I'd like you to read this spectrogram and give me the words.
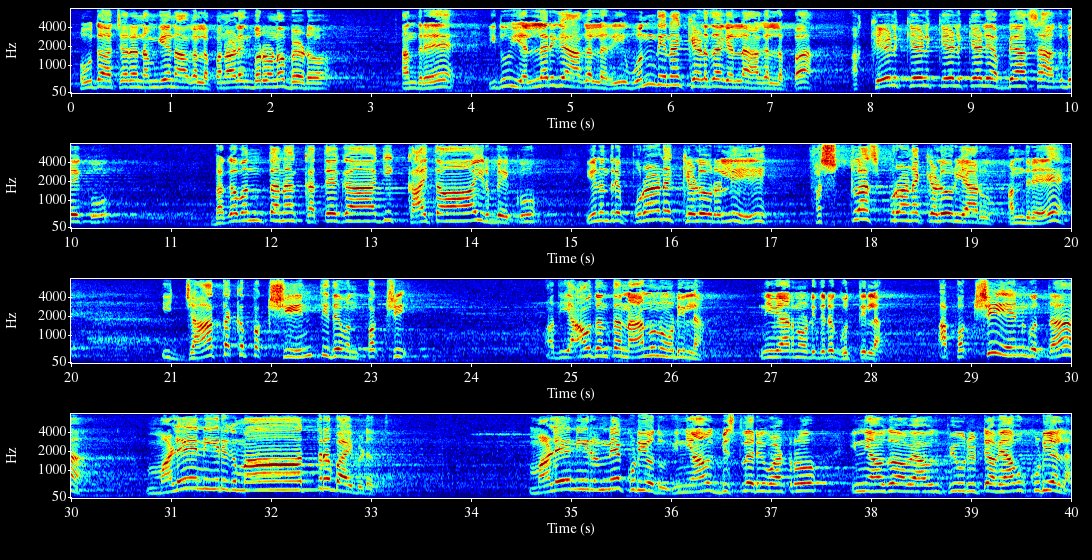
ಹೌದಾ ಆಚಾರ್ಯ ನಮಗೇನಾಗಲ್ಲಪ್ಪ ನಾಳೆಯಿಂದ ಬರೋಣ ಬೇಡೋ? ಅಂದರೆ ಇದು ಎಲ್ಲರಿಗೆ ಆಗಲ್ಲ ರೀ, ಒಂದಿನ ಕೇಳಿದಾಗೆಲ್ಲ ಆಗಲ್ಲಪ್ಪ. ಆ ಕೇಳಿ ಕೇಳಿ ಕೇಳಿ ಕೇಳಿ ಅಭ್ಯಾಸ ಆಗಬೇಕು. ಭಗವಂತನ ಕತೆಗಾಗಿ ಕಾಯ್ತಾ ಇರಬೇಕು. ಏನಂದರೆ ಪುರಾಣ ಕೇಳೋರಲ್ಲಿ ಫಸ್ಟ್ ಕ್ಲಾಸ್ ಪುರಾಣ ಕೇಳೋರು ಯಾರು ಅಂದರೆ, ಈ ಜಾತಕ ಪಕ್ಷಿ ಅಂತಿದೆ ಒಂದು ಪಕ್ಷಿ. ಅದು ಯಾವುದಂತ ನಾನು ನೋಡಿಲ್ಲ. ನೀವು ಯಾರು ನೋಡಿದರೆ ಗೊತ್ತಿಲ್ಲ. ಆ ಪಕ್ಷಿ ಏನು ಗೊತ್ತಾ? ಮಳೆ ನೀರಿಗೆ ಮಾತ್ರ ಬಾಯಿ ಬಿಡುತ್ತೆ. ಮಳೆ ನೀರನ್ನೇ ಕುಡಿಯೋದು. ಇನ್ಯಾವ್ದು ಬಿಸ್ಲರಿ ವಾಟ್ರು, ಇನ್ಯಾವುದು ಅವ್ಯಾವುದು ಪ್ಯೂರಿಟಿ ಅವ್ಯಾವು ಕುಡಿಯಲ್ಲ.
